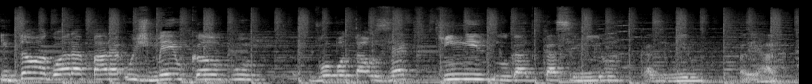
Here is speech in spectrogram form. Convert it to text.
Então agora para os meio campo, vou botar o Zé King no lugar do Casemiro. Casemiro, falei errado.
